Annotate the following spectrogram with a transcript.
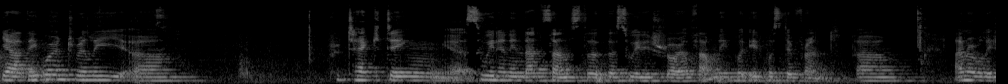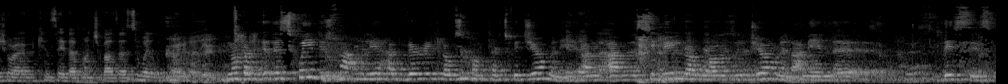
yeah, they weren't really um, protecting uh, Sweden in that sense. The, the Swedish royal family, but it was different. Um, I'm not really sure I can say that much about that. So we'll, we'll No, but the Swedish family had very close contacts with Germany, and, and Sibylla was a German. I mean, uh, this is.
